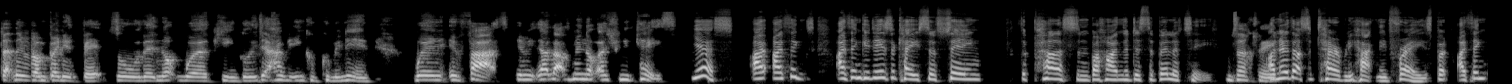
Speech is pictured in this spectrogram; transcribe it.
that they're on benefits or they're not working or they don't have any income coming in when in fact I mean, that, that may not actually be the case. Yes, I, I think I think it is a case of seeing the person behind the disability. Exactly. I know that's a terribly hackneyed phrase, but I think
